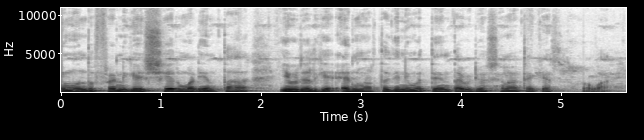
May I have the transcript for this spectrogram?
ನಿಮ್ಮೊಂದು ಫ್ರೆಂಡ್ಗೆ ಶೇರ್ ಮಾಡಿ ಅಂತ ಈ ವಿಡಿಯೋಗೆ ಎಂಡ್ ಮಾಡ್ತಾಯಿದ್ದೀನಿ ಮತ್ತೆ ಅಂತ ಏನೋ ಟೇಕ್ ಕೇರ್ ಬಾಯ್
